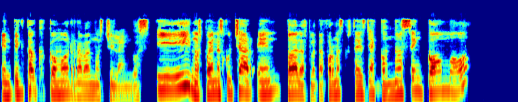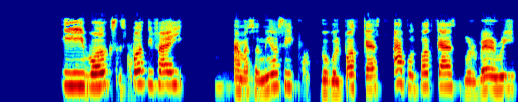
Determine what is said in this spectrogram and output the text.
En TikTok como Rábanos Chilangos. Y nos pueden escuchar en todas las plataformas que ustedes ya conocen como Evox, Spotify, Amazon Music, Google Podcast, Apple Podcast, Burberry,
